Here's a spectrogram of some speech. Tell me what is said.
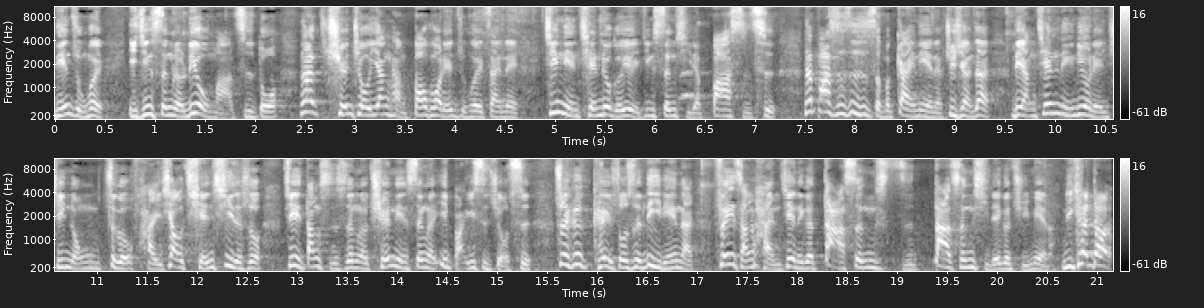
联准会已经升了六码之多。那全球央行包括联准会在内，今年前六个月已经升息了八十次。那八十次是什么概念呢？就像在两千零六年金融这个海啸前夕的时候，其实当时升了全年升了一百一十九次。这个可以说是历年来非常罕见的一个大升值、大升息的一个局面了。你看到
